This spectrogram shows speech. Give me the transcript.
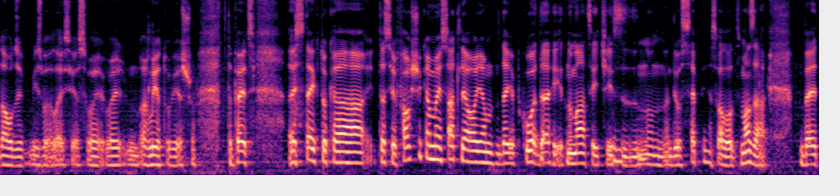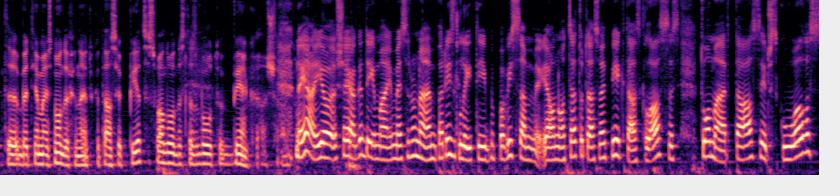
daudzi izvēlēsies vai, vai ar lietuviešu. Tāpēc es teiktu, ka tas ir forši, ka mēs atļaujam jebko darīt, nu, mācīt šīs nu, 27 valodas mazāk. Bet, bet, ja mēs nodefinētu, ka tās ir piecas valodas, tas būtu vienkāršāk. Nu jā, jo šajā gadījumā, ja mēs runājam par izglītību pavisam jau no 4. vai 5. klases, tomēr tās ir skolas,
